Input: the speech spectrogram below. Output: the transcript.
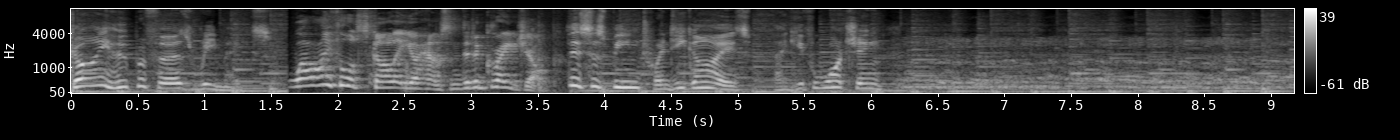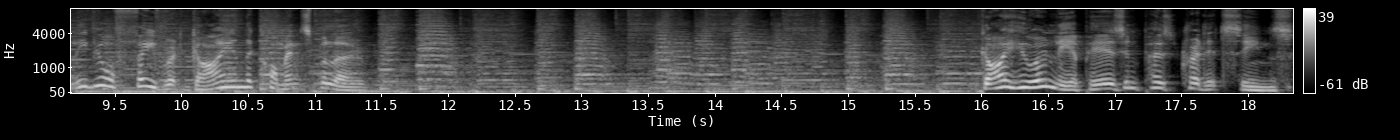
Guy who prefers remakes. Well, I thought Scarlett Johansson did a great job. This has been 20 Guys. Thank you for watching. Leave your favourite guy in the comments below. Guy who only appears in post-credits scenes.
